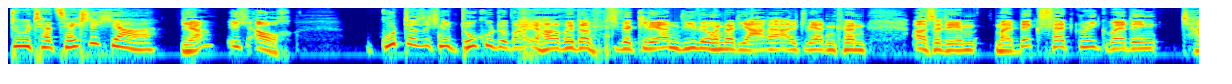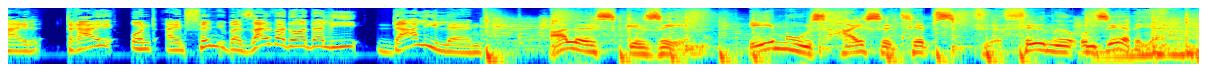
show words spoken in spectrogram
Du, tatsächlich ja. Ja, ich auch. Gut, dass ich eine Doku dabei habe, damit wir klären, wie wir 100 Jahre alt werden können. Außerdem My Big Fat Greek Wedding Teil 3 und ein Film über Salvador Dali, Daliland. Alles gesehen. Emus heiße Tipps für Filme und Serien.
